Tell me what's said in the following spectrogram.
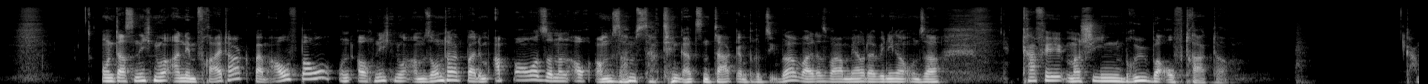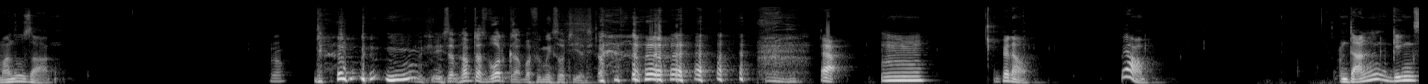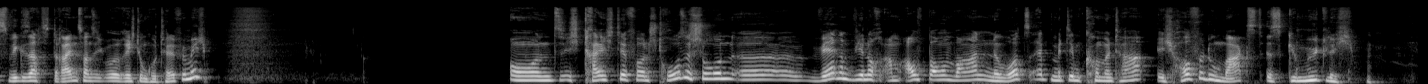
Und das nicht nur an dem Freitag beim Aufbau und auch nicht nur am Sonntag bei dem Abbau, sondern auch am Samstag den ganzen Tag im Prinzip über, weil das war mehr oder weniger unser Kaffeemaschinenbrühbeauftragter. Kann man so sagen. Ja. ich ich habe das Wort gerade mal für mich sortiert. ja. Mm, genau. Ja. Und dann ging es, wie gesagt, 23 Uhr Richtung Hotel für mich. Und ich kriegte von Strose schon, äh, während wir noch am Aufbauen waren, eine WhatsApp mit dem Kommentar, ich hoffe, du magst es gemütlich.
